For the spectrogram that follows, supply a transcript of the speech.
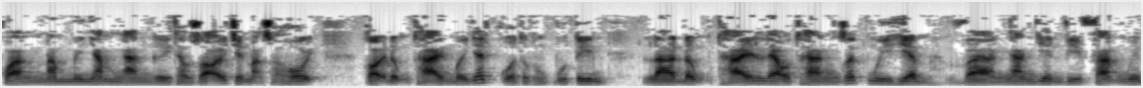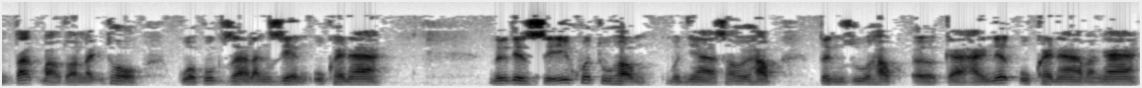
khoảng 55.000 người theo dõi trên mạng xã hội, gọi động thái mới nhất của Tổng thống Putin là động thái leo thang rất nguy hiểm và ngang nhiên vi phạm nguyên tắc bảo toàn lãnh thổ của quốc gia láng giềng Ukraine. Nữ tiến sĩ Khuất Thu Hồng, một nhà xã hội học, từng du học ở cả hai nước Ukraine và Nga,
